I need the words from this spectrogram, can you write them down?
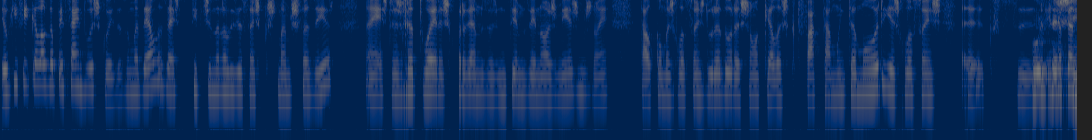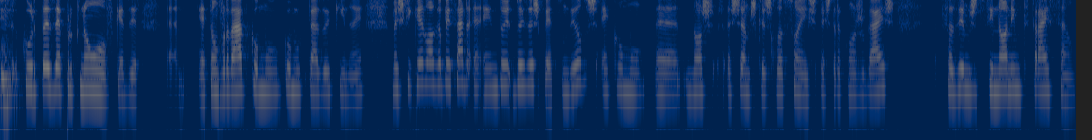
Eu aqui fico logo a pensar em duas coisas. Uma delas é este tipo de generalizações que costumamos fazer, é? estas ratoeiras que pregamos e metemos em nós mesmos, não é? Tal como as relações duradouras são aquelas que de facto há muito amor e as relações uh, que se curtas, curtas é porque não houve, quer dizer, uh, é tão verdade como, como o que estás aqui, não é? Mas fiquei logo a pensar em dois aspectos. Um deles é como uh, nós achamos que as relações extraconjugais fazemos de sinónimo de traição.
